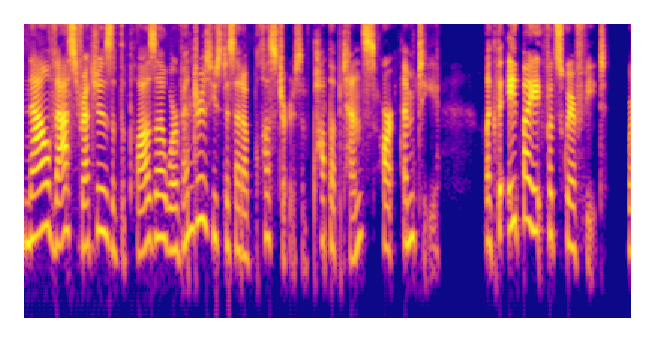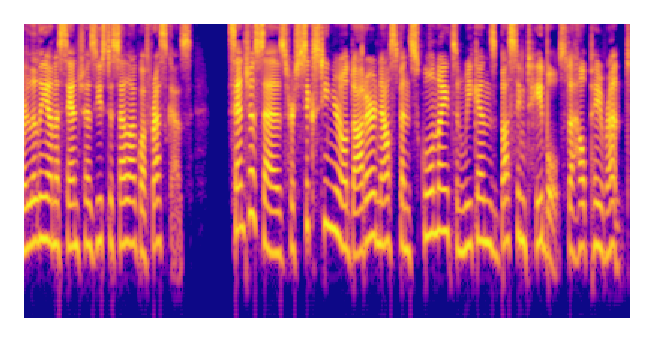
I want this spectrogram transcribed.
Now, vast stretches of the plaza where vendors used to set up clusters of pop up tents are empty, like the 8 by 8 foot square feet where Liliana Sanchez used to sell agua frescas. Sanchez says her 16 year old daughter now spends school nights and weekends bussing tables to help pay rent.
